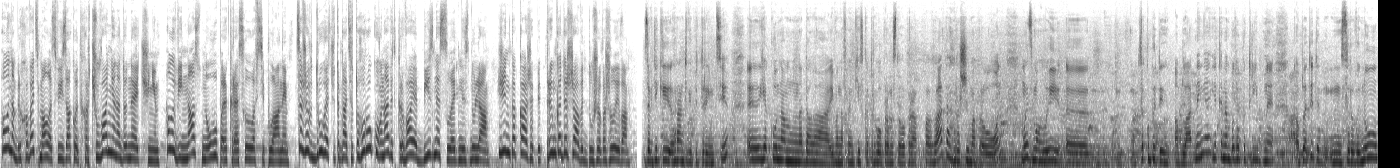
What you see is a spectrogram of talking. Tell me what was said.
Галина Брюховець мала свій заклад харчування на Донеччині, але війна знову перекреслила всі плани. Це вже вдруге з 14-го року вона відкриває бізнес ледь не з нуля. Жінка каже, підтримка держави дуже важлива. Завдяки грантовій підтримці, е, яку нам надала Івано-Франківська торгово-промислова палата грошима про ООН, ми змогли е, закупити обладнання, яке нам було потрібне, оплатити сировину,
